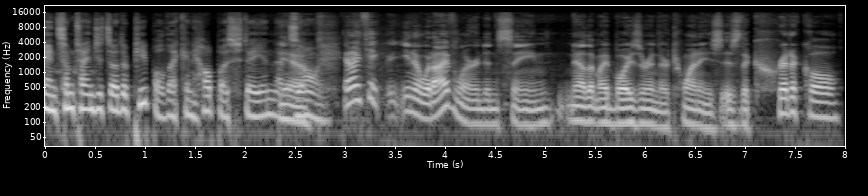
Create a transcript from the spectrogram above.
And sometimes it's other people that can help us stay in that Yeah. zone. And I think, you know, what I've learned and seen now that my boys are in their 20s is the critical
